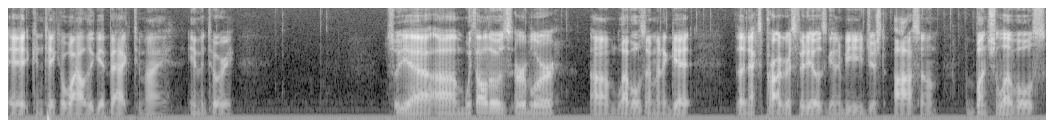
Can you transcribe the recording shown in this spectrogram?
it can take a while to get back to my inventory. So yeah, um, with all those Herblore um, levels I'm gonna get, the next progress video is gonna be just awesome. A bunch of levels.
